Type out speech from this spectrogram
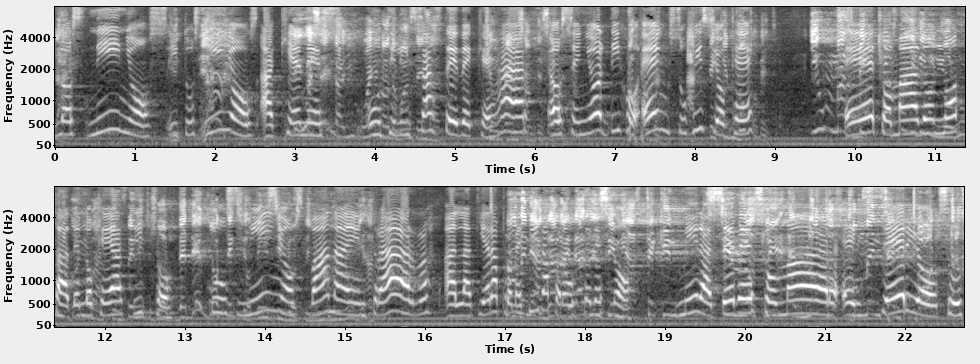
los niños y tus niños a quienes utilizaste de quejar, el Señor dijo en su juicio que He tomado nota de lo que has dicho. Tus niños van a entrar a la tierra prometida, pero ustedes no. Mira, debes tomar en serio tus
